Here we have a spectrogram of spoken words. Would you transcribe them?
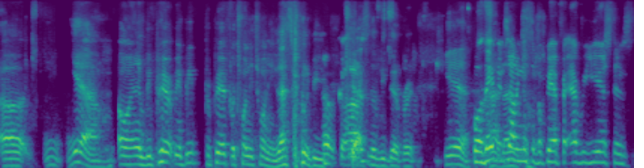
uh yeah. Oh and be prepared be prepared for 2020 that's gonna be oh, that's gonna be different. Yeah. Well they've been uh, telling us to prepare for every year since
